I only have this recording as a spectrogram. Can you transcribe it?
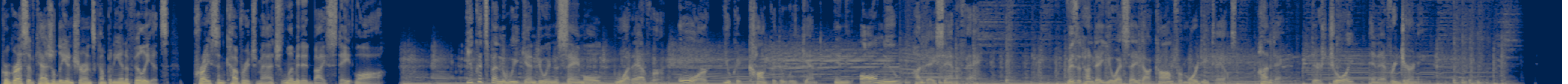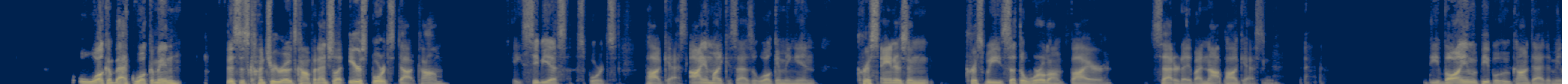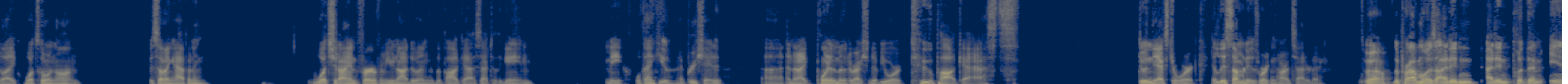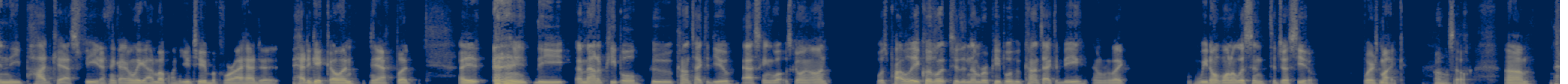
Progressive Casualty Insurance Company and Affiliates. Price and coverage match limited by state law. You could spend the weekend doing the same old whatever, or you could conquer the weekend in the all-new Hyundai Santa Fe. Visit HyundaiUSA.com for more details. Hyundai, there's joy in every journey. Welcome back. Welcome in. This is Country Roads Confidential at WVSports.com, a CBS Sports podcast. I am Mike Casazza welcoming in Chris Anderson. Chris, we set the world on fire Saturday by not podcasting. The volume of people who contacted me, like, what's going on? Is something happening? What should I infer from you not doing the podcast after the game? Me, well, thank you. I appreciate it. Uh, and then I pointed them in the direction of your two podcasts doing the extra work. At least somebody was working hard Saturday. Well, the problem was I didn't I didn't put them in the podcast feed. I think I only got them up on YouTube before I had to had to get going. Yeah, but I, the amount of people who contacted you asking what was going on was probably equivalent to the number of people who contacted me and were like, "We don't want to listen to just you. Where's Mike?" Oh, so um,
